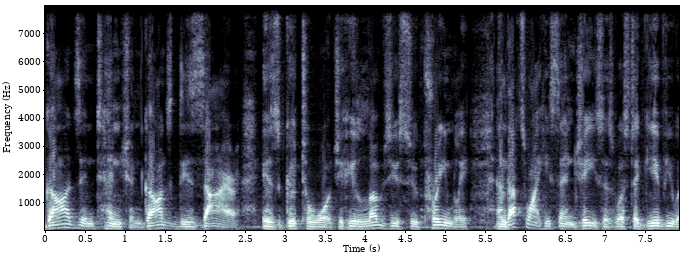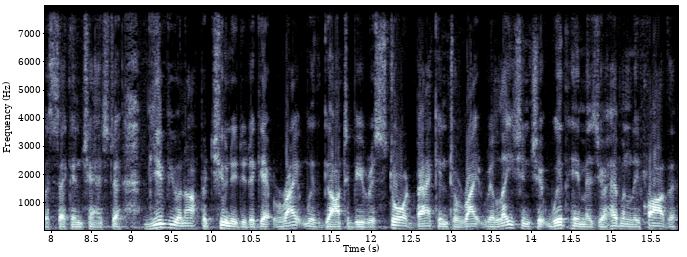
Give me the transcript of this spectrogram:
God's intention, God's desire is good towards you. He loves you supremely. And that's why He sent Jesus, was to give you a second chance, to give you an opportunity to get right with God, to be restored back into right relationship with Him as your Heavenly Father.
